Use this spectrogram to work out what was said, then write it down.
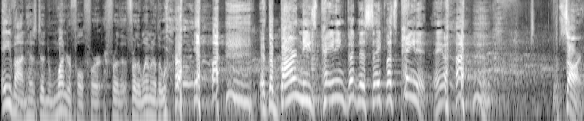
Avon has done wonderful for, for, the, for the women of the world. if the barn needs painting, goodness sake, let's paint it. I'm sorry.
